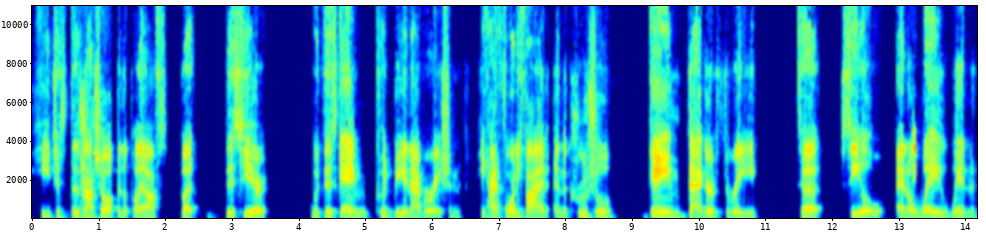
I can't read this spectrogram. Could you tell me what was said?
he just does not show up in the playoffs. But this year, with this game, could be an aberration. He had 45 and the crucial game dagger three to seal an away win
